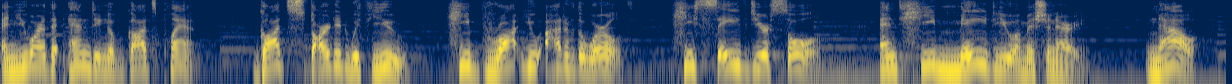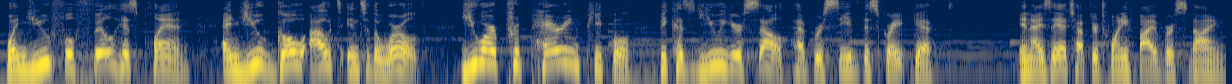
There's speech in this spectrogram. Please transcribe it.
and you are the ending of God's plan. God started with you. He brought you out of the world. He saved your soul and He made you a missionary. Now, when you fulfill His plan and you go out into the world, you are preparing people because you yourself have received this great gift. In Isaiah chapter 25, verse 9,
